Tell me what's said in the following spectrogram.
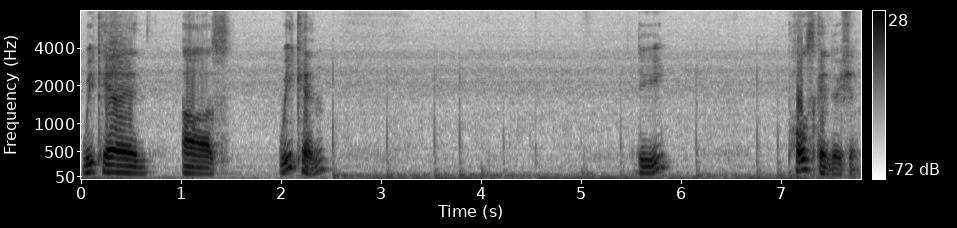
We can uh, weaken the post condition.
